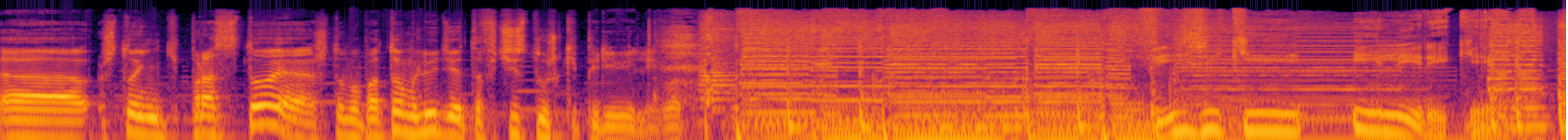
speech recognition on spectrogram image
э, что-нибудь простое, чтобы потом люди это в частушки перевели? Вот. Физики и лирики.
